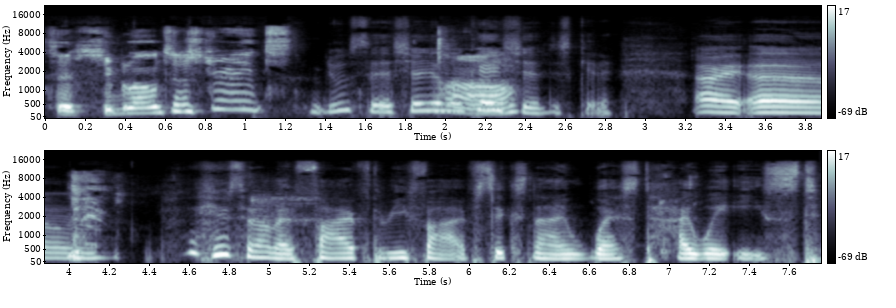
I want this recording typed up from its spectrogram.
So she belongs to the streets. you said share your Aw. location. Just kidding. All right. Um, you said I'm at five three five six nine West Highway East,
